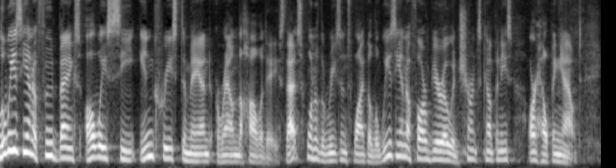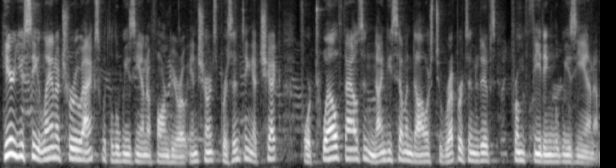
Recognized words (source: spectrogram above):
Louisiana food banks always see increased demand around the holidays. That's one of the reasons why the Louisiana Farm Bureau insurance companies are helping out. Here you see Lana Truax with the Louisiana Farm Bureau Insurance presenting a check for $12,097 to representatives from Feeding Louisiana.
